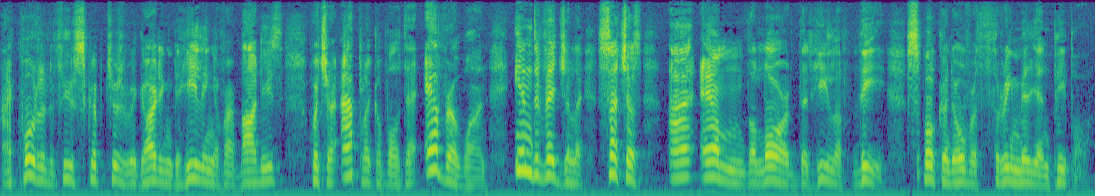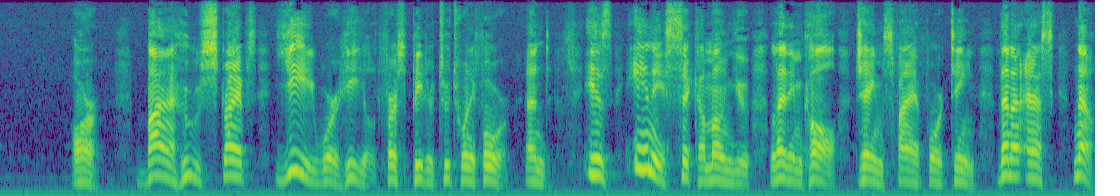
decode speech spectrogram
I quoted a few scriptures regarding the healing of our bodies, which are applicable to everyone individually, such as, I am the Lord that healeth thee, spoken to over three million people. Or, by whose stripes ye were healed, 1 Peter 2.24. And, is any sick among you? Let him call, James 5.14. Then I ask, now,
